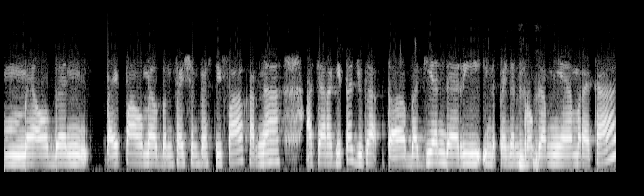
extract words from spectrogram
Melbourne PayPal Melbourne Fashion Festival karena acara kita juga uh, bagian dari independen programnya mereka.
